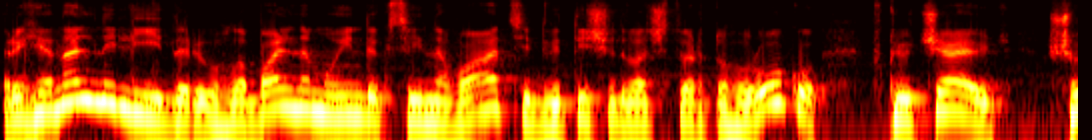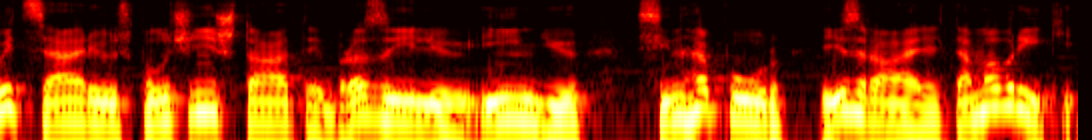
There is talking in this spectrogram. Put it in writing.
Регіональні лідери у глобальному індексі інновацій 2024 року включають Швейцарію, Сполучені Штати, Бразилію, Індію, Сінгапур, Ізраїль та Маврикій.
